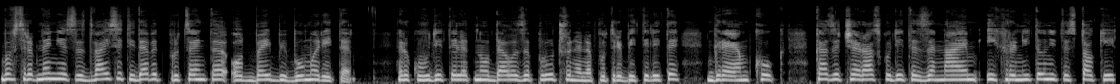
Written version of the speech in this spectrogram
в сравнение с 29% от бейби-бумарите. Ръководителят на отдела за проучване на потребителите, Греъм Кук, каза, че разходите за наем и хранителните стоки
